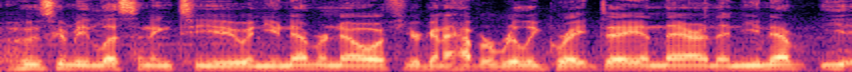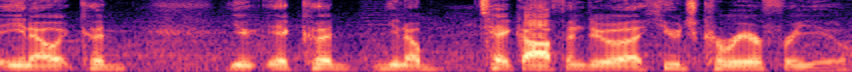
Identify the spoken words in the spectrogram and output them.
who's going to be listening to you, and you never know if you're going to have a really great day in there, and then you never, you know, it could, you, it could, you know, take off into a huge career for you.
